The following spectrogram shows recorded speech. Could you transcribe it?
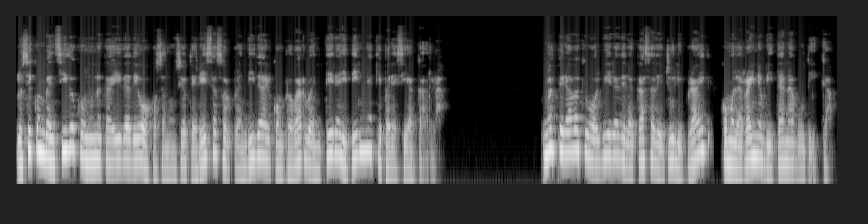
Los he convencido con una caída de ojos, anunció Teresa, sorprendida al comprobar lo entera y digna que parecía Carla. No esperaba que volviera de la casa de Julie Pride como la reina britana budica.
